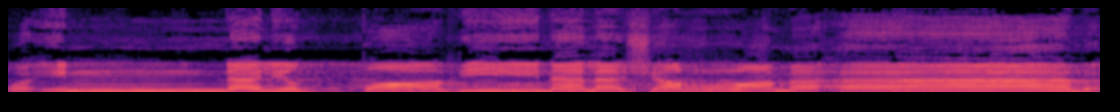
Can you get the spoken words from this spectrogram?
وإن للطاغين لشر مآب.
